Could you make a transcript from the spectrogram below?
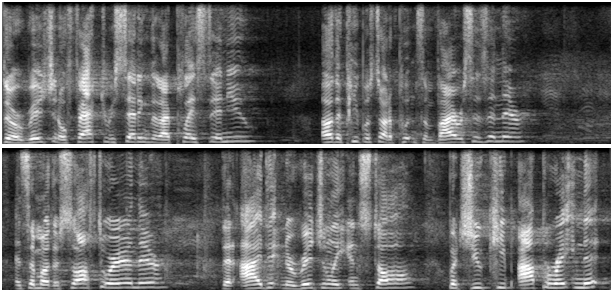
the original factory setting that I placed in you, other people started putting some viruses in there and some other software in there that I didn't originally install, but you keep operating it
